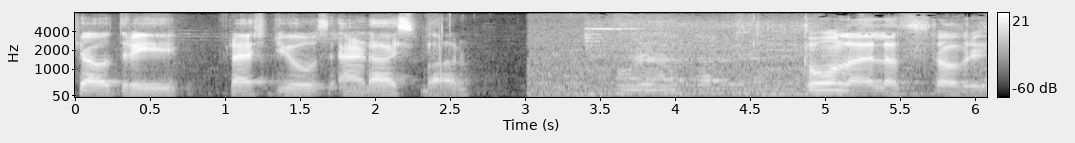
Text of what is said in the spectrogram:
Chaudhary fresh juice and ice bar तू लाए ला स्ट्रॉबेरी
